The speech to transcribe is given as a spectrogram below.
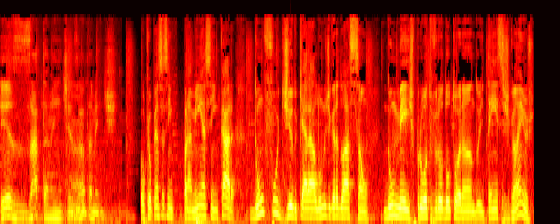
Exatamente, exatamente. O que eu penso assim, para mim é assim, cara, de um fudido que era aluno de graduação, de um mês pro outro virou doutorando e tem esses ganhos,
